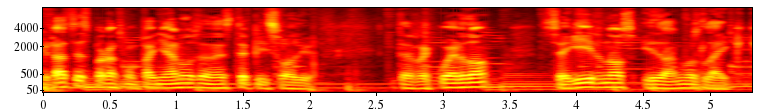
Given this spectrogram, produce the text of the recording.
Gracias por acompañarnos en este episodio. Te recuerdo seguirnos y darnos like.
